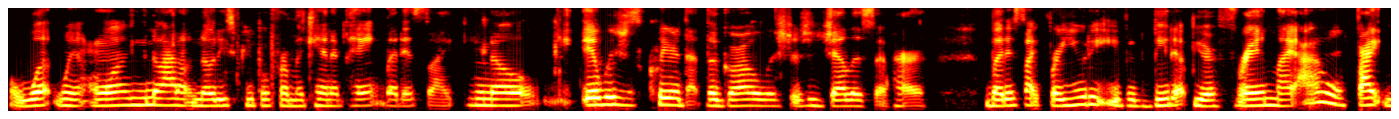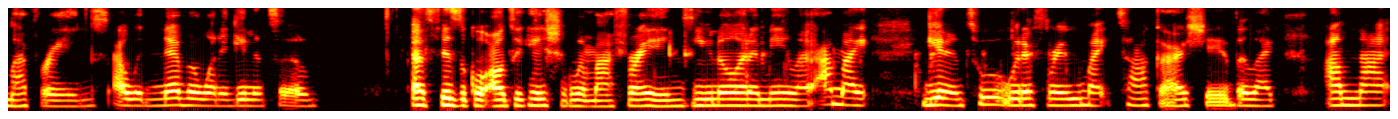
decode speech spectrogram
what went on. You know i don't know these people from a can of paint but it's like you know it was just clear that the girl was just jealous of her. But it's like for you to even beat up your friend like i don't fight my friends. I would never want to get into a physical altercation with my friends. You know what i mean? Like i might get into it with a friend. We might talk our shit but like i'm not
